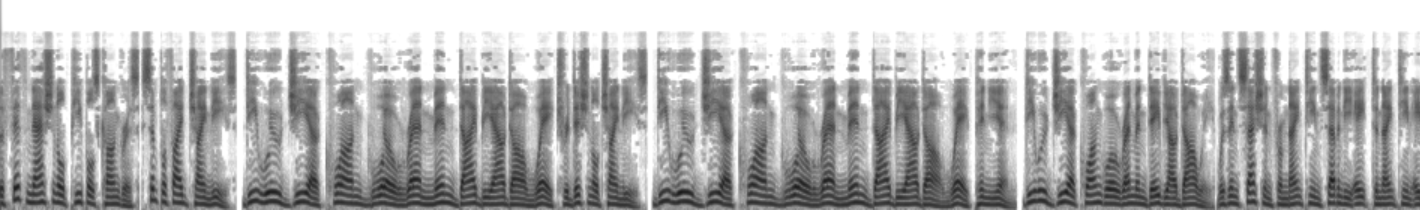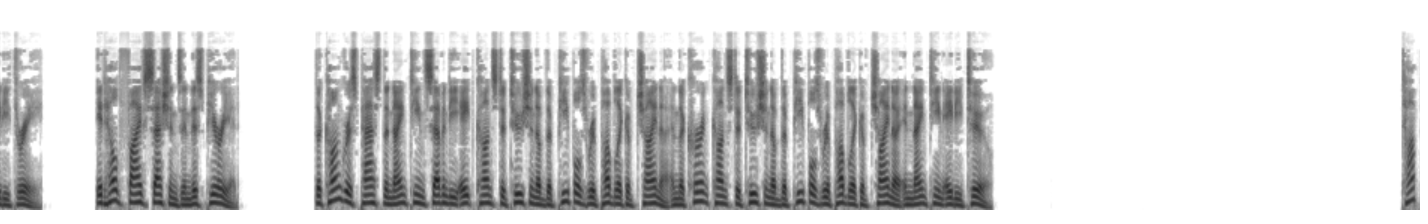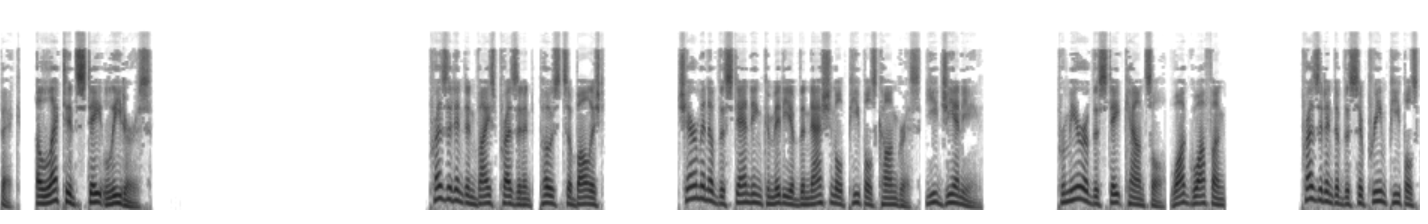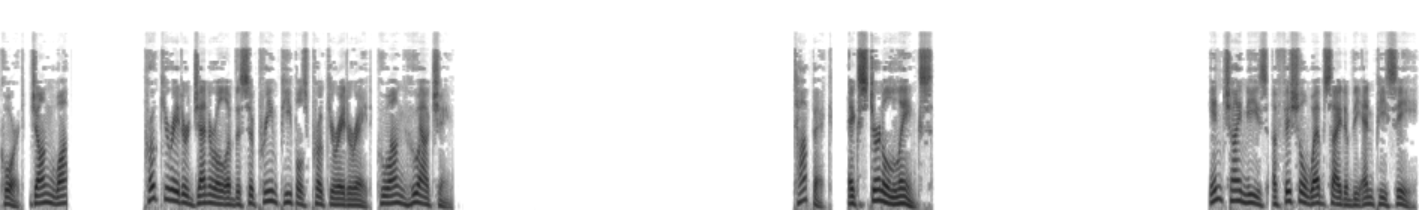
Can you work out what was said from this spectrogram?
The Fifth National People's Congress simplified Chinese, Di Wu Jia Quan Guo Ren Min Dai Biao Da Wei Traditional Chinese, Di Wu Jia Quan Guo Ren Min Dai Biao Da Wei Pinyin, Di Wu Jia Guo Renmin Dai Biao Da Wei was in session from 1978 to 1983. It held five sessions in this period. The Congress passed the 1978 Constitution of the People's Republic of China and the current Constitution of the People's Republic of China in 1982. Elected state leaders President and Vice President, posts abolished. Chairman of the Standing Committee of the National People's Congress, Ye Jianying Premier of the State Council, Hua Guofeng. President of the Supreme People's Court, Jiang Hua. Procurator General of the Supreme People's Procuratorate, Huang Huoqing. External links In Chinese official website of the NPC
